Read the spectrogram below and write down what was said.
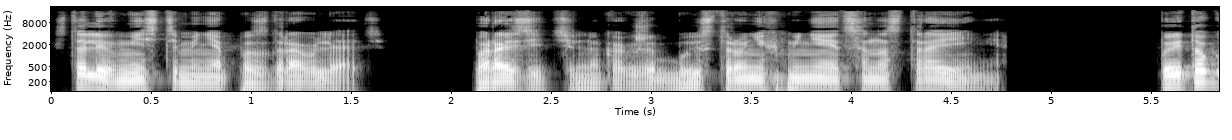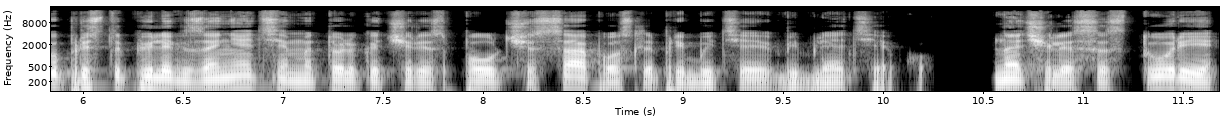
стали вместе меня поздравлять. Поразительно, как же быстро у них меняется настроение. По итогу приступили к занятиям мы только через полчаса после прибытия в библиотеку. Начали с истории.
